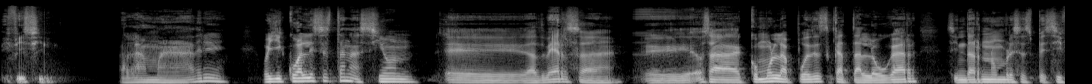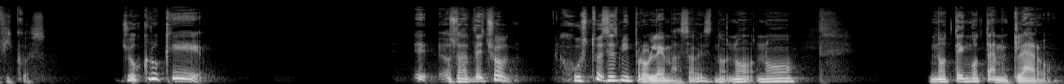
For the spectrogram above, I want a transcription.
Difícil. A la madre. Oye, ¿cuál es esta nación eh, adversa? Eh, o sea, ¿cómo la puedes catalogar sin dar nombres específicos? Yo creo que, eh, o sea, de hecho, justo ese es mi problema, ¿sabes? No, no, no, no tengo tan claro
